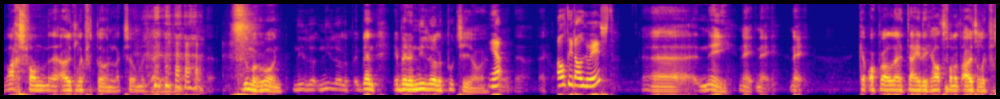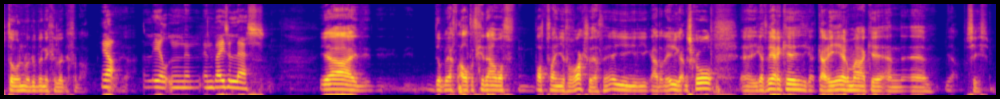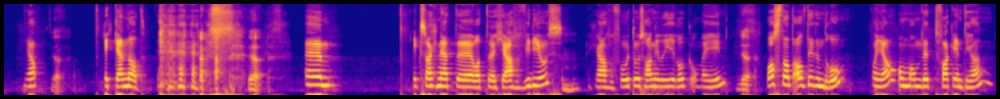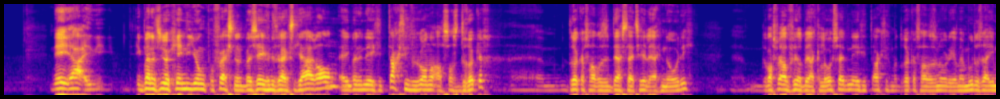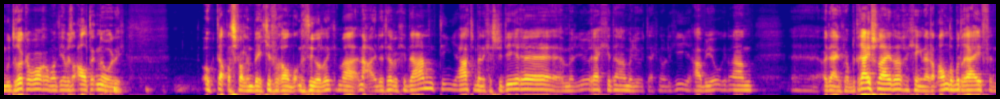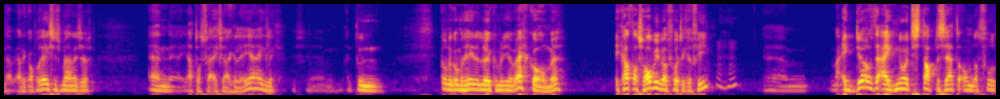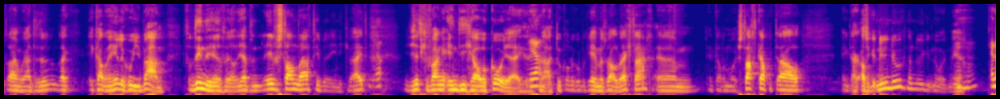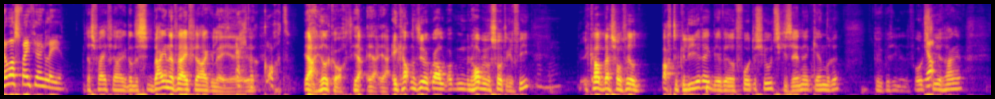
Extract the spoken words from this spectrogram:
wars van uh, uiterlijk vertoon, laat ik zo zeggen. Doe me gewoon. Niet, niet lullen. Ik ben, ik ben een niet lullen poetsen, jongen. Ja. ja Altijd al geweest? Uh, nee, nee, nee, nee. Ik heb ook wel uh, tijden gehad van het uiterlijk vertoon, maar daar ben ik gelukkig vanaf. Ja. Een, leer, een, een wijze les. Ja, er werd altijd gedaan wat, wat van je verwacht werd. Hè. Je, je, gaat, je gaat naar school, je gaat werken, je gaat carrière maken en ja, precies. Ja. ja. Ik ken dat. ja. Um, ik zag net uh, wat uh, gave video's. Mm -hmm. Gave foto's hangen er hier ook om mij heen. Ja. Was dat altijd een droom van jou om, om dit vak in te gaan? Nee, ja, ik, ik ben natuurlijk geen jong professional. Ik ben 57 jaar al. Mm -hmm. Ik ben in 1980 begonnen als, als drukker. Uh, drukkers hadden ze destijds heel erg nodig er was wel veel werkeloosheid in 1980, maar drukkers hadden ze nodig. En mijn moeder zei, je moet drukker worden, want die hebben ze altijd nodig. Ook dat is wel een beetje veranderd natuurlijk. Maar nou, dat heb ik gedaan, tien jaar. Toen ben ik gaan studeren, milieurecht gedaan, milieutechnologie, hbo gedaan. Uh, uiteindelijk werd bedrijfsleider, ging naar een ander bedrijf en daar werd ik operations manager. En uh, ja, tot vijf jaar geleden eigenlijk. Dus, uh, en toen kon ik op een hele leuke manier wegkomen. Ik had als hobby wel fotografie. Mhm. Maar ik durfde eigenlijk nooit de stap te zetten om dat fulltime gaan te doen. Omdat ik, ik had een hele goede baan. Ik verdiende heel veel. Je hebt een levensstandaard, die wil je niet kwijt. Ja. Je zit gevangen in die gouden kooi eigenlijk. Ja. Nou, toen kon ik op een gegeven moment wel weg daar. Um, ik had een mooi startkapitaal. Ik dacht, als ik het nu niet doe, dan doe ik het nooit meer. Mm -hmm. En dat was vijf jaar geleden? Dat is vijf jaar, dat is bijna vijf jaar geleden. Echt nog kort? Ja, heel kort. Ja, ja, ja. Ik had natuurlijk wel, mijn hobby was fotografie. Mm -hmm. Ik had best wel veel particulieren. Ik deed veel fotoshoots, gezinnen, kinderen. Kun je ook zien in de foto's Ja. hier hangen.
